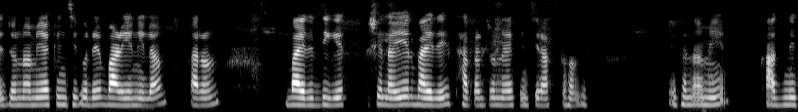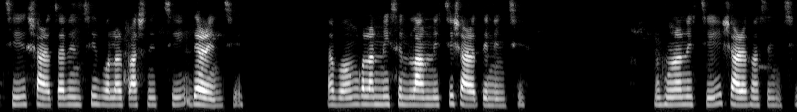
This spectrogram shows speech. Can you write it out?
এই জন্য আমি এক ইঞ্চি করে বাড়িয়ে নিলাম। কারণ বাইরের দিকে সেলাইয়ের বাইরে থাকার জন্য এক ইঞ্চি রাখতে হবে। এখানে আমি কাঁধ নিচ্ছি, সাড়ে চার ইঞ্চি, গলার পাশ নিচ্ছি দেড় ইঞ্চি এবং গলার নিচের লাম নিচ্ছি সাড়ে তিন ইঞ্চি। মোহরা নিচ্ছি, সাড়ে পাঁচ ইঞ্চি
